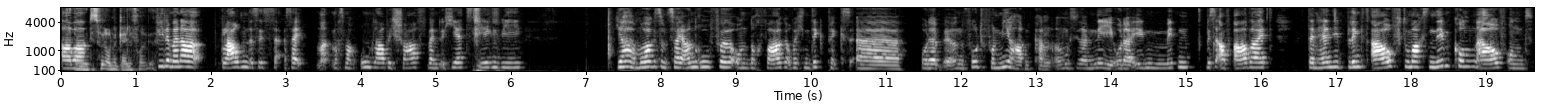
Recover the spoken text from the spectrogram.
Aber Oh, das wird auch eine geile Folge. viele Männer glauben, es ist, sei, was macht unglaublich scharf, wenn ich jetzt irgendwie, ja, morgens um zwei anrufe und noch frage, ob ich ein Dickpick äh, oder ein Foto von mir haben kann. Dann muss ich sagen, nee. Oder eben mitten bis auf Arbeit, dein Handy blinkt auf, du machst einen Nebenkunden auf und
